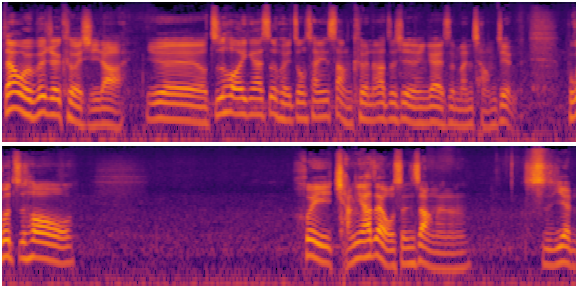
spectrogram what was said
但我也不会觉得可惜啦，因为我之后应该是回中山一上课，那这些人应该也是蛮常见的。不过之后会强压在我身上的呢，实验，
